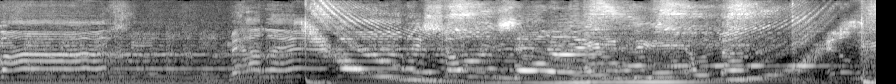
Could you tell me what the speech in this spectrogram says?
מהפך מהרגע הראשון שראיתי אותך אלוהים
